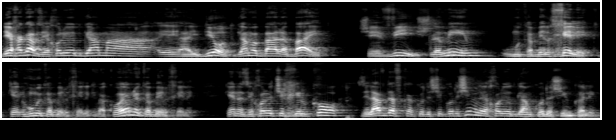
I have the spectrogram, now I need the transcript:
דרך אגב, זה יכול להיות גם האידיוט, גם הבעל הבית שהביא שלמים, הוא מקבל חלק, כן? הוא מקבל חלק והכהן מקבל חלק. כן, אז יכול להיות שחלקו זה לאו דווקא קודשי קודשים, אלא יכול להיות גם קודשים קלים.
